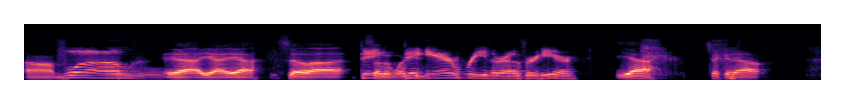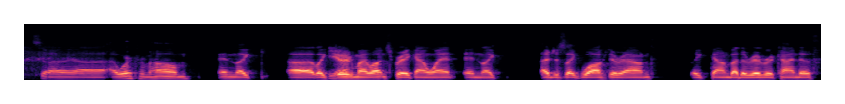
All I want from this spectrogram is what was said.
Um, Whoa. Oh. yeah, yeah, yeah. So, uh, Big so working. big air breather over here. Yeah, check it out. So I uh, I work from home, and like uh, like Yeah. during my lunch break, I went and like I just like walked around like down by the river, kind of.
